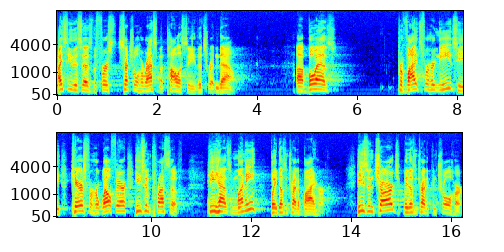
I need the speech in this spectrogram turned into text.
I see this as the first sexual harassment policy that's written down. Uh, Boaz provides for her needs, he cares for her welfare. He's impressive. He has money, but he doesn't try to buy her. He's in charge, but he doesn't try to control her.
